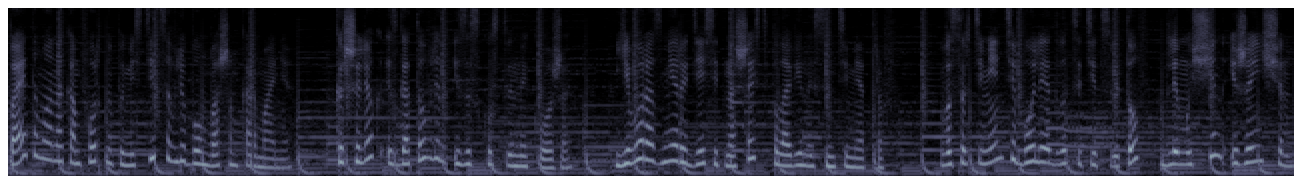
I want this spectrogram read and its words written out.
поэтому она комфортно поместится в любом вашем кармане. Кошелек изготовлен из искусственной кожи. Его размеры 10 на 6,5 см. В ассортименте более 20 цветов для мужчин и женщин,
